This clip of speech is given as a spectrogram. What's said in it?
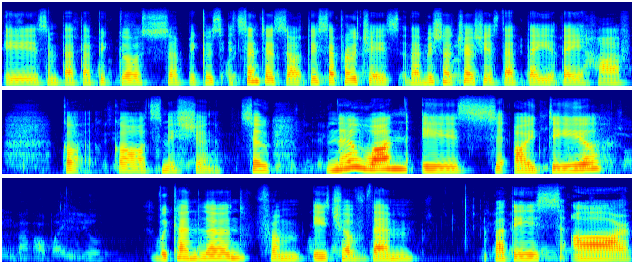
is better because uh, because it centers uh, this approach is the mission of church is that they they have God, God's mission. So no one is ideal. We can learn from each of them, but these are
